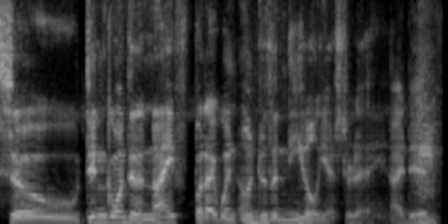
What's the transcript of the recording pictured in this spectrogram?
So didn't go into the knife, but I went under the needle yesterday. I did. Mm.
